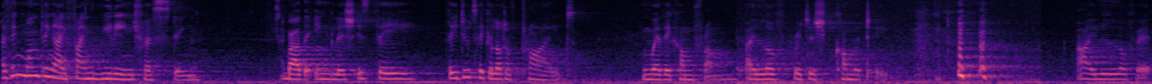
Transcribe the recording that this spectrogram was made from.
I think one thing I find really interesting about the English is they, they do take a lot of pride in where they come from. I love British comedy. I love it.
